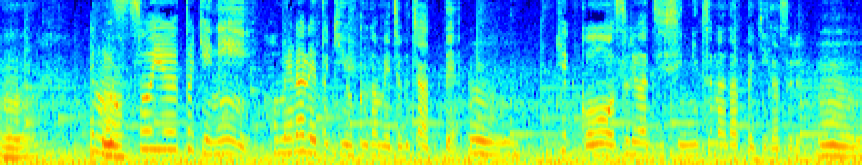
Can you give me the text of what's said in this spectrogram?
うんでも、そういう時に褒められた記憶がめちゃくちゃあって、うん、結構それは自信につながった気がする。うん。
